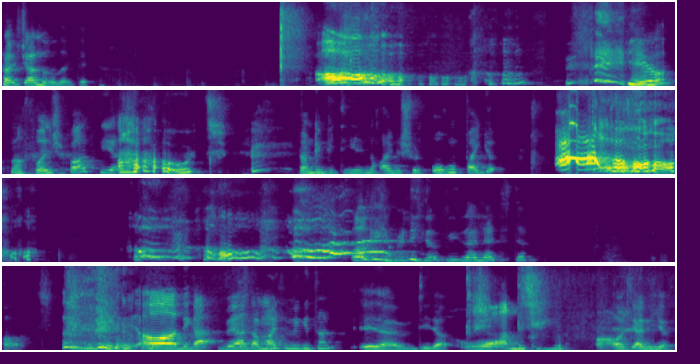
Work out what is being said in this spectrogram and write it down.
Auf die andere Seite. Oh! Ey, ma- macht voll Spaß hier. Autsch. Danke bitte hier noch eine schöne Ohrenfeige. Okay, ich bin nicht so wie der Letzte. Oh, oh Digga, wer hat am meisten mir getan? Äh, die da. Oh, die, oh, die eine hier.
